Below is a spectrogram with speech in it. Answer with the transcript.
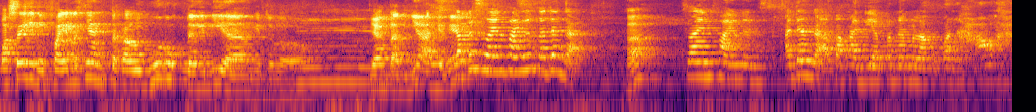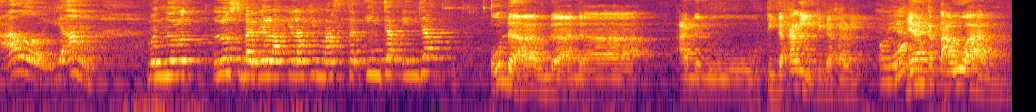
masalahnya gini finance-nya yang terlalu buruk dari dia gitu loh Hmm. yang tadinya akhirnya Tapi selain finance ada nggak? hah Selain finance, ada nggak apakah dia pernah melakukan hal-hal yang menurut lu sebagai laki-laki merasa terinjak-injak? udah udah ada ada du tiga kali tiga kali Oh ya? yang ketahuan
